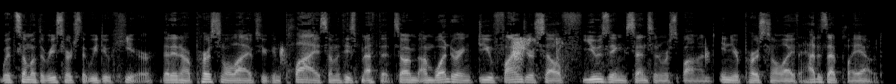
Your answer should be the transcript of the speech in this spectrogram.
with some of the research that we do here, that in our personal lives, you can apply some of these methods. So I'm, I'm wondering, do you find yourself using Sense and Respond in your personal life? How does that play out?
